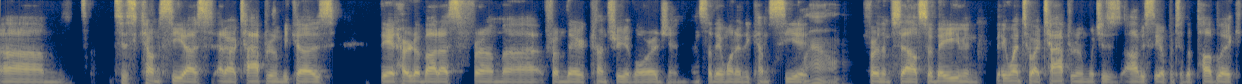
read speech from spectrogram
um, to come see us at our tap room because they had heard about us from uh, from their country of origin, and so they wanted to come see it wow. for themselves. So they even they went to our tap room, which is obviously open to the public.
